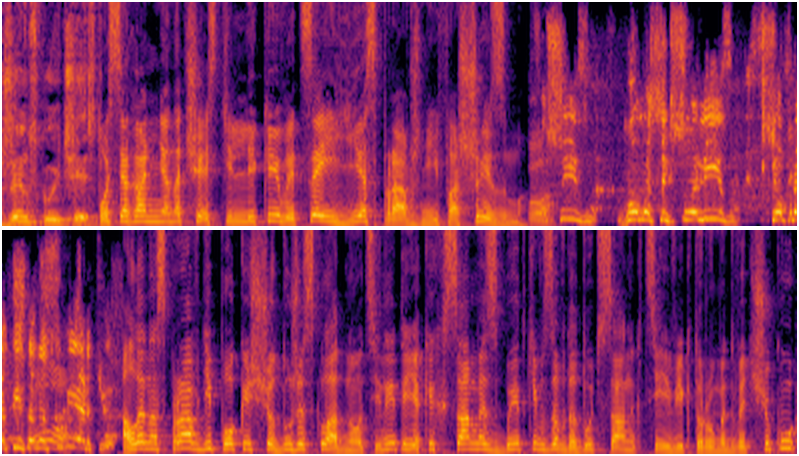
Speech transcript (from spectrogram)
женскую честь. Посягання на честь Іллі Киви – це і є справжній фашизм. фашизм, гомосексуализм, все пропитано смертью. Але насправді поки що дуже складно оцінити, яких саме збитків завдадуть санкції Віктору Медведчуку,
